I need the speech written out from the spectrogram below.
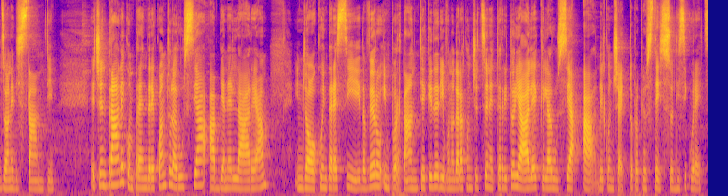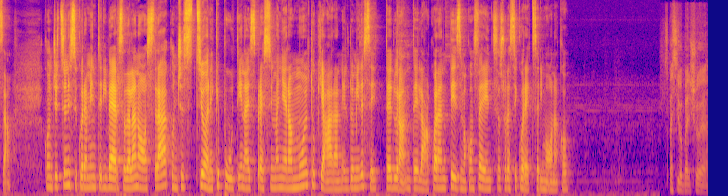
zone distanti. È centrale comprendere quanto la Russia abbia nell'area in gioco interessi davvero importanti e che derivano dalla concezione territoriale che la Russia ha del concetto proprio stesso di sicurezza. Concezione sicuramente diversa dalla nostra, concezione che Putin ha espresso in maniera molto chiara nel 2007 durante la quarantesima conferenza sulla sicurezza di Monaco. Спасибо большое,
